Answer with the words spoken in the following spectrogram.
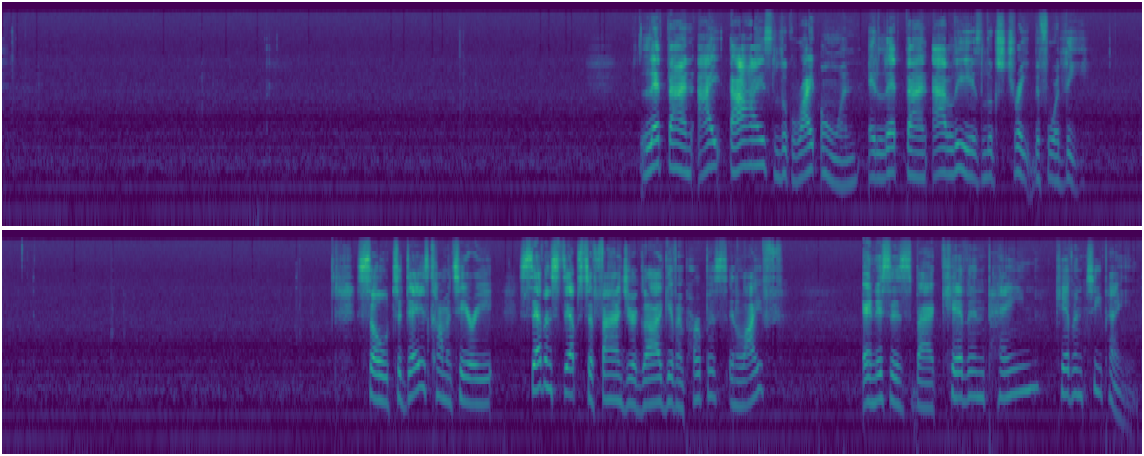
Let thine eye, eyes look right on, and let thine eyelids look straight before thee. So today's commentary seven steps to find your God given purpose in life. And this is by Kevin Payne, Kevin T. Payne.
